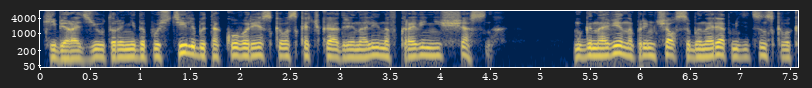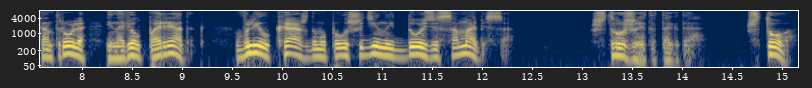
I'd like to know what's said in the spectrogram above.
Киберадьюторы не допустили бы такого резкого скачка адреналина в крови несчастных. Мгновенно примчался бы наряд медицинского контроля и навел порядок, влил каждому по лошадиной дозе самабиса. Что же это тогда? Что?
